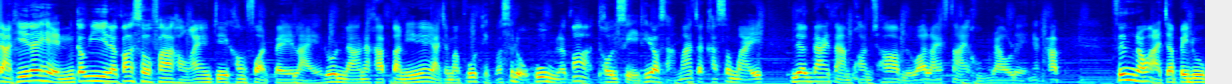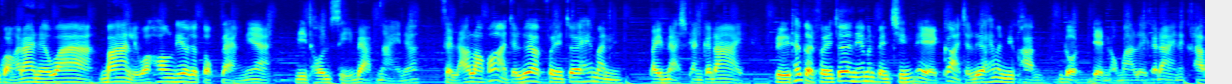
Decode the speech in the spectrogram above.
จากที่ได้เห็นเก้าอี้แล้วก็โซฟาของ IMG Comfort ไปหลายรุ่นแล้วนะครับ ตอนนี้เนี่ยอยากจะมาพูดถึงวัสดุหุ้ม แล้วก็โทนสีที่เราสามารถจะคัสตอมไมซ์เลือกได้ตามความชอบหรือว่าไลฟ์สไตล์ของเราเลยนะครับซึ่งเราอาจจะไปดูก่อนก็ได้นะว่าบ้านหรือว่าห้องที่เราจะตกแต่งเนี่ยมีโทนสีแบบไหนนะเสร็จแล้วเราก็อาจจะเลือกเฟอร์นิเจอร์ให้มันไปแมทช์กันก็ได้ หรือถ้าเกิดเฟอร์นิเจอร์นี้มันเป็นชิ้นเอกก็อาจจะเลือกให้มันมีความโดดเด่นออกมาเลยก็ได้นะครับ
